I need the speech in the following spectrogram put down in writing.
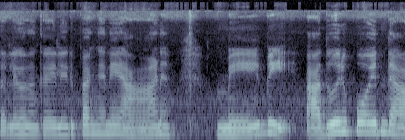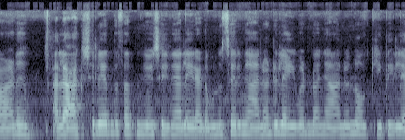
തല്ലേ കയ്യിലിരിപ്പം അങ്ങനെയാണ്. മേ ബി അതൊരു പോയിന്റ് ആണ്. അല്ല ആക്ച്വലി എന്താ സത്യം ചോദിച്ചു കഴിഞ്ഞാൽ രണ്ട് മൂന്ന് ദിവസം ഞാനൊരു ലൈവ് ഉണ്ടോ? ഞാനും നോക്കിയിട്ടില്ല.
